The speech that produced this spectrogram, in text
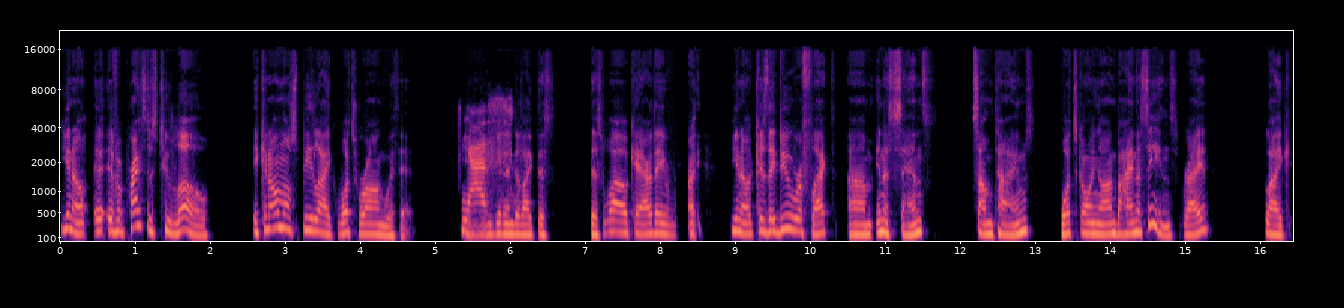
you know, if a price is too low, it can almost be like, what's wrong with it? You know, you get into like this, this, well, okay, are they, are, you know, because they do reflect, um, in a sense, sometimes what's going on behind the scenes, right? Like,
